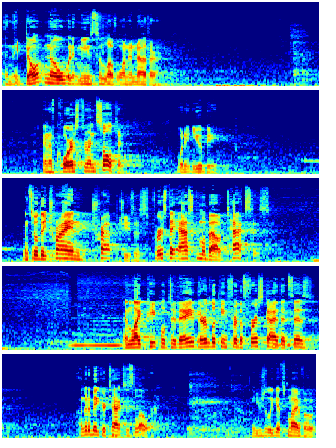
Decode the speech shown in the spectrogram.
and they don't know what it means to love one another. And of course, they're insulted. Wouldn't you be? And so they try and trap Jesus. First, they ask him about taxes. And like people today, they're looking for the first guy that says, I'm going to make your taxes lower. He usually gets my vote.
